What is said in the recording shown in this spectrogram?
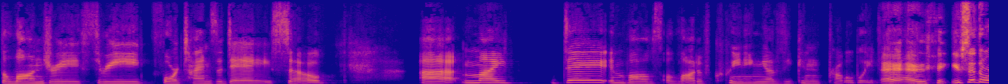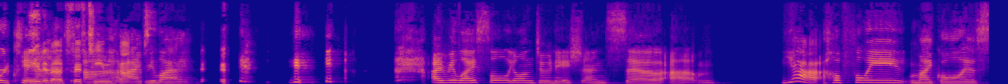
the laundry three, four times a day. So uh, my day involves a lot of cleaning, as you can probably tell. you've said the word clean and, about 15 uh, times. I rely. I rely solely on donations. So um, yeah, hopefully my goal is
